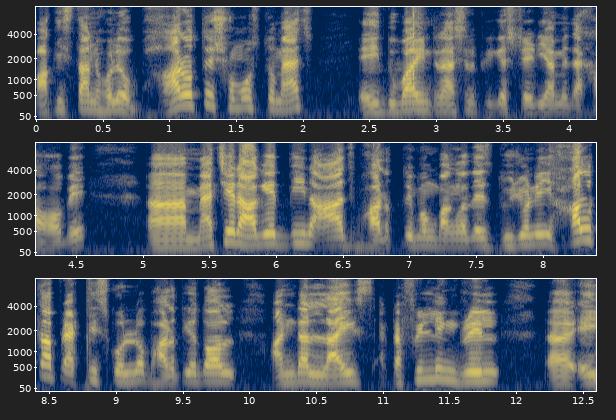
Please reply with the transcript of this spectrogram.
পাকিস্তান হলেও ভারতের সমস্ত ম্যাচ এই দুবাই ইন্টারন্যাশনাল ক্রিকেট স্টেডিয়ামে দেখা হবে। ম্যাচের আগের দিন আজ ভারত এবং বাংলাদেশ দুজনেই হালকা প্র্যাকটিস করল। ভারতীয় দল আন্ডার লাইটস একটা ফিল্ডিং ড্রিল এই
